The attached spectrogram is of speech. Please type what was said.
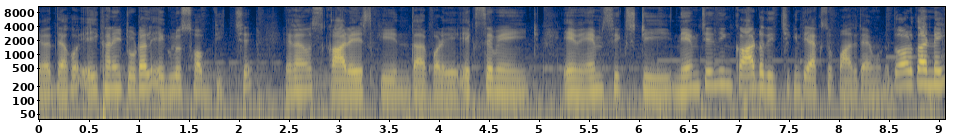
এবার দেখো এইখানেই টোটাল এগুলো সব দিচ্ছে। এখানে স্কারের স্কিন তারপরে x m eight m m sixty name changing কার্ডও দিচ্ছে, কিন্তু একশো পাঁচ ডায়মন্ড দরকার নেই,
